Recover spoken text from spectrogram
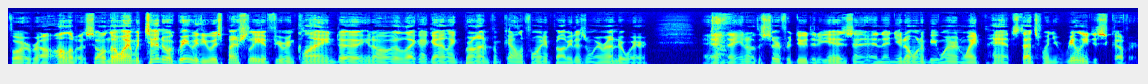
for uh, all of us. Although I would tend to agree with you, especially if you're inclined, uh, you know, like a guy like Braun from California probably doesn't wear underwear, and uh, you know the surfer dude that he is, and, and then you don't want to be wearing white pants. That's when you really discover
